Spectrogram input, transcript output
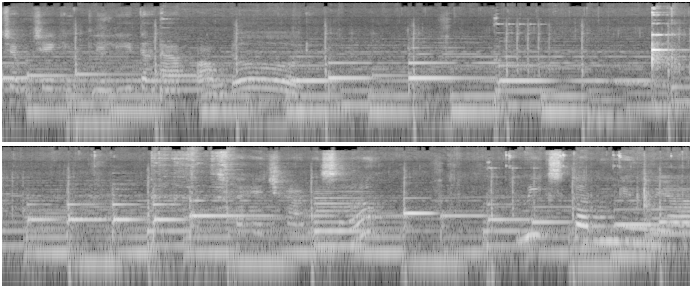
चमचे घेतलेली धणा पावडर हे छान असं मिक्स करून घेऊया.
